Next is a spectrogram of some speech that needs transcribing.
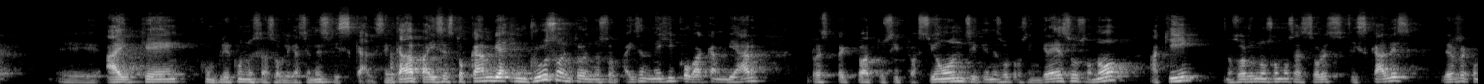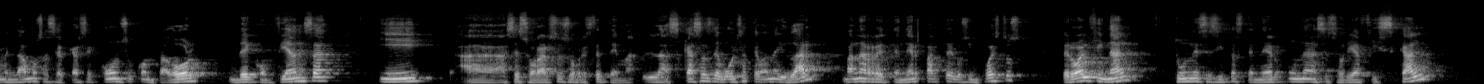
eh, hay que cumplir con nuestras obligaciones fiscales. En cada país esto cambia, incluso dentro de nuestro país, en México, va a cambiar respecto a tu situación, si tienes otros ingresos o no. Aquí nosotros no somos asesores fiscales, les recomendamos acercarse con su contador de confianza y asesorarse sobre este tema. Las casas de bolsa te van a ayudar, van a retener parte de los impuestos, pero al final tú necesitas tener una asesoría fiscal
